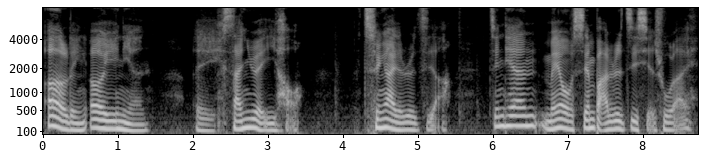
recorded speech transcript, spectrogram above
二零二一年，哎，三月一号，亲爱的日记啊，今天没有先把日记写出来，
